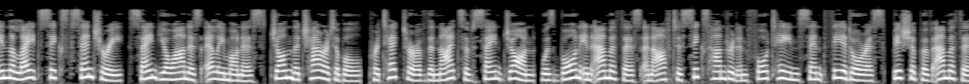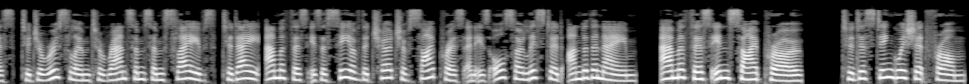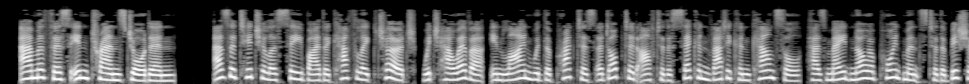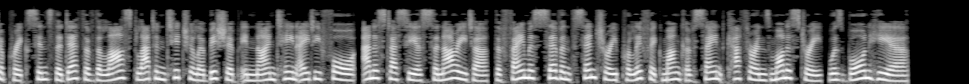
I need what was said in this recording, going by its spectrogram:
In the late 6th century, Saint Ioannis Elymonos John the Charitable, protector of the Knights of Saint John, was born in Amathus and after 614 sent Theodorus, Bishop of Amathus, to Jerusalem to ransom some slaves. Today, Amathus is a see of the Church of Cyprus and is also listed under the name Amathus in Cypro to distinguish it from Amathus in Transjordan as a titular see by the Catholic Church, which however, in line with the practice adopted after the Second Vatican Council, has made no appointments to the bishopric since the death of the last Latin titular bishop in 1984, Anastasius Sinaita, the famous 7th-century prolific monk of St. Catherine's Monastery, was born here.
